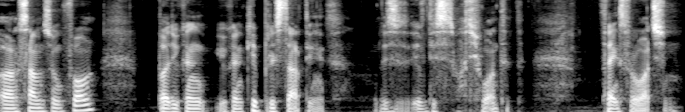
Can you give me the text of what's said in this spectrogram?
a Samsung phone, but you can you can keep restarting it. This is if this is what you wanted. Thanks for watching.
